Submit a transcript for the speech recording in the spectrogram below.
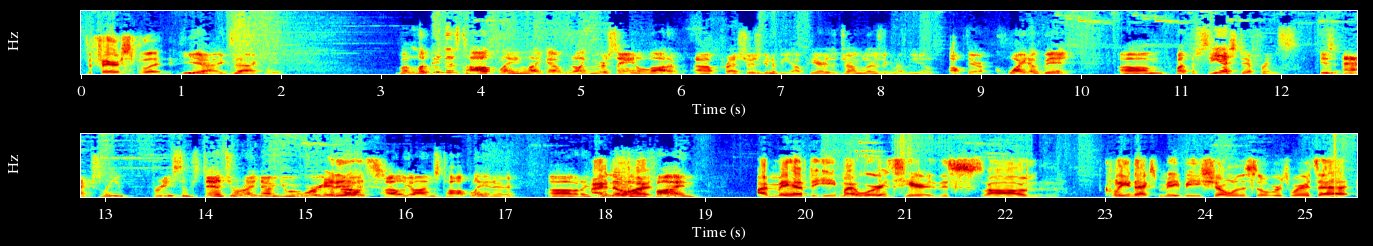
It's a fair split. Yeah, exactly. But look at this top lane. Like uh, like we were saying, a lot of uh, pressure is going to be up here. The junglers are going to be up there quite a bit. Um, but the CS difference is actually pretty substantial right now. You were worried It about is. Elyon's top laner, uh, but I think I they're doing I- fine. I may have to eat my words here. This um, Kleenex may be showing the silvers where it's at.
